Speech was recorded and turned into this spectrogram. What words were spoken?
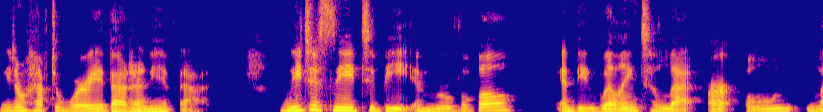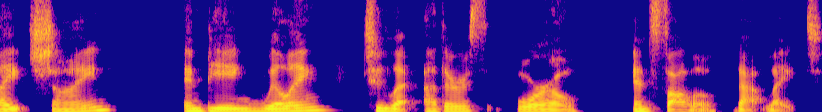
we don't have to worry about any of that. We just need to be immovable and be willing to let our own light shine and being willing to let others borrow and follow that light.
